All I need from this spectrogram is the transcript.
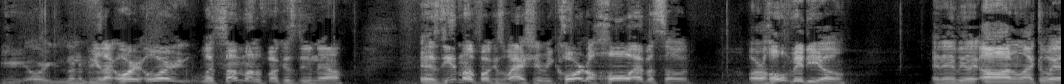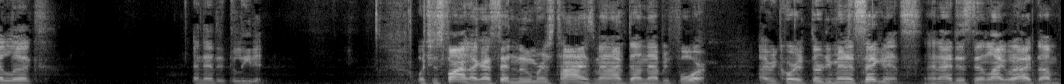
You, or you're gonna be like, or, or what some motherfuckers do now is these motherfuckers will actually record a whole episode or a whole video and then be like, oh, I don't like the way it looked. And then they delete it. Which is fine. Like I said numerous times, man, I've done that before. I recorded 30 minute segments and I just didn't like what I um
